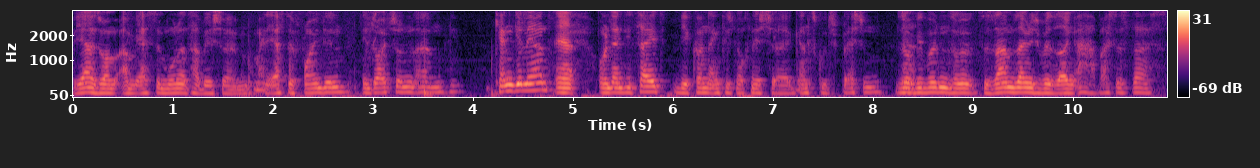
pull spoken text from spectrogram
ja, so am, am ersten Monat habe ich ähm, meine erste Freundin in Deutschland ähm, kennengelernt. Ja. Und dann die Zeit, wir konnten eigentlich noch nicht äh, ganz gut sprechen. So, wir würden so zusammen sein und ich würde sagen, ah, was ist das?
